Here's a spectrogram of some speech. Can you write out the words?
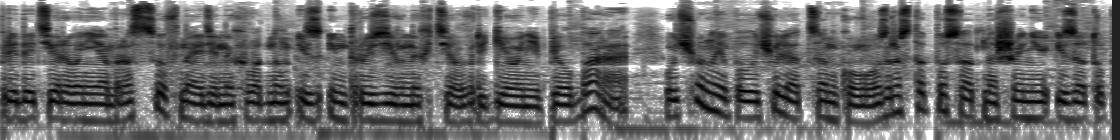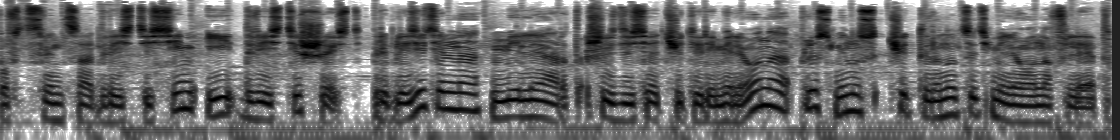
При датировании образцов, найденных в одном из интрузивных тел в регионе Пилбара, ученые получили оценку возраста по соотношению изотопов свинца 207 и 206, приблизительно миллиард 64 миллиона плюс-минус 14 миллионов лет.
